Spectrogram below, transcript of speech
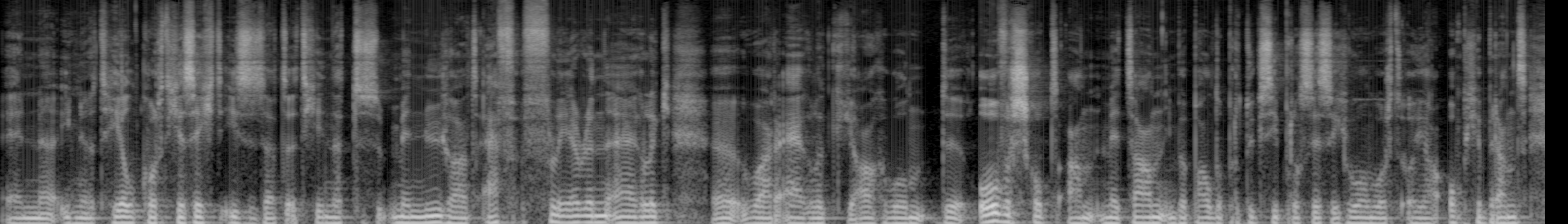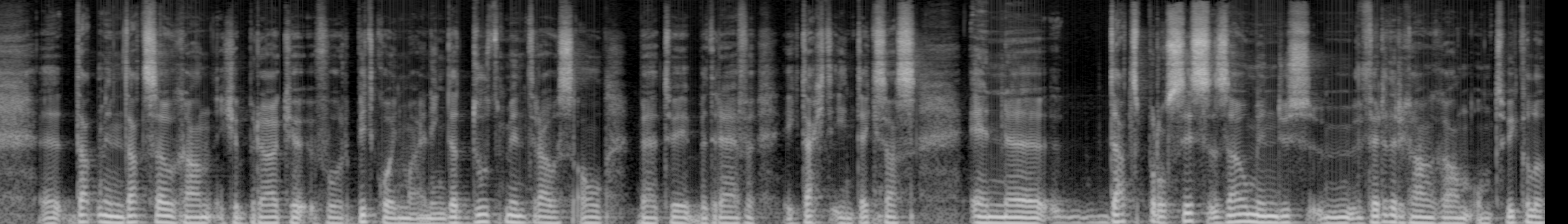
En uh, in het heel kort gezegd is dat hetgeen dat men nu gaat F-flaren eigenlijk, uh, waar eigenlijk ja, gewoon de overschot aan methaan in bepaalde productieprocessen gewoon wordt oh ja, opgebrand, dat men dat zou gaan gebruiken voor bitcoin mining. Dat doet men trouwens al bij twee bedrijven, ik dacht in Texas. En dat proces zou men dus verder gaan, gaan ontwikkelen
